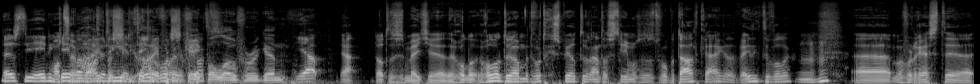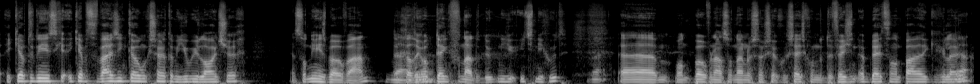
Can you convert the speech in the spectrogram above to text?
Dat is die ene Want game ze waar we Hyper voor Escape all over again. Ja. Ja, dat is een beetje de roller, rollerdroom. Het wordt gespeeld door een aantal streamers als ze het voor betaald krijgen. Dat weet ik toevallig. Mhm. Eh, maar voor de rest, eh, ik heb het niet eens, ik heb het voorbij zien komen. Ik zag het op mijn Ubi launcher. En het stond niet eens bovenaan. Nee, dat ik ook denk van, nou, dat doe ik niet, iets niet goed. Nee. Ehm, want bovenaan stond nou nog steeds, steeds gewoon de Division update van een paar weken geleden. Ja.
